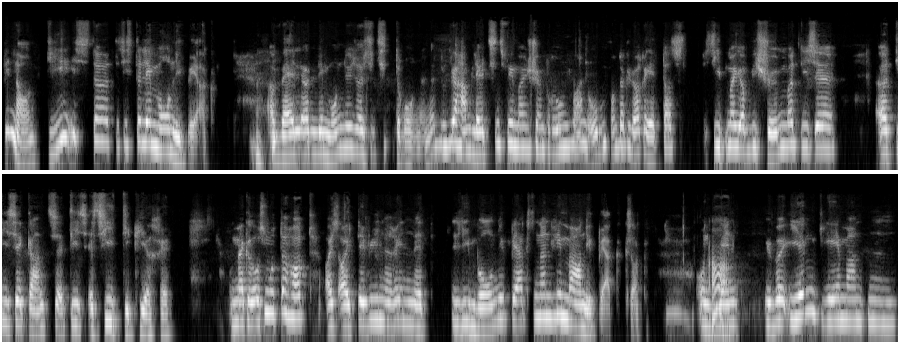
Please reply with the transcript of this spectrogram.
Genau, die ist der, das ist der Lemoniberg. Mhm. Weil Lemon ist also Zitrone. Nicht? Und wir haben letztens, wie wir in Schönbrunn waren, oben von der Glorietas, sieht man ja, wie schön man diese, äh, diese ganze, diese, sieht die Kirche. Und meine Großmutter hat als alte Wienerin nicht Limoniberg, sondern Limaniberg gesagt. Und oh. wenn über irgendjemanden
